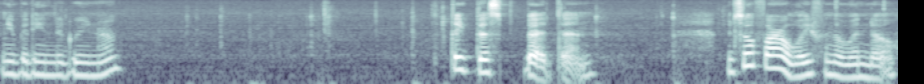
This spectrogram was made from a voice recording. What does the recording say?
Anybody in the green room? Take this bed then. I'm so far away from the window.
